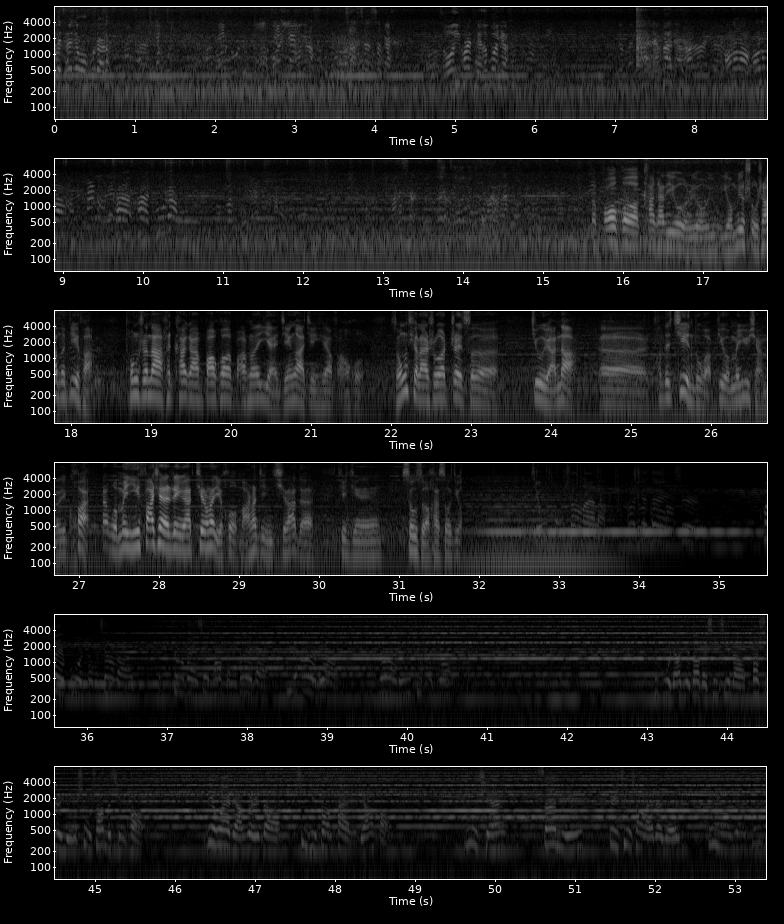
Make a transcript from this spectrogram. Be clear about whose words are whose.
Speaker 1: 来，前脚往后点来。是是是，走一块腿子过去。慢点慢点啊！好了吧好了吧，看看出量。
Speaker 2: 那包括看看有有有没有受伤的地方，同时呢还看看包括把他的眼睛啊进行一下防护。总体来说，这次救援呢，呃，它的进度啊比我们预想的快。我们已经发现了人员提上来以后，马上进行其他的进行搜索和搜救。
Speaker 3: 警筒上来了，他现在是快步走向了正在现场等待的第二辆幺二零救护车。初步了解到的信息呢，他是有受伤的情况，另外两个人的身体状态良好。目前三名被救上来的人都已经。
